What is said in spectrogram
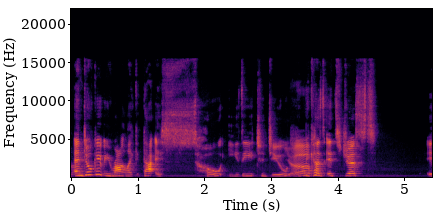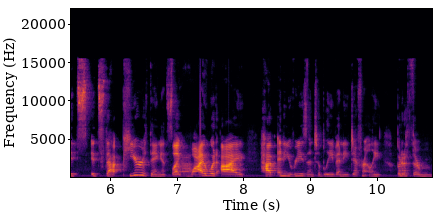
Right. And don't get me wrong, like that is so easy to do Yup. because it's just it's it's that peer thing. It's like Yeah. why would I have any reason to believe any differently? But a therm-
